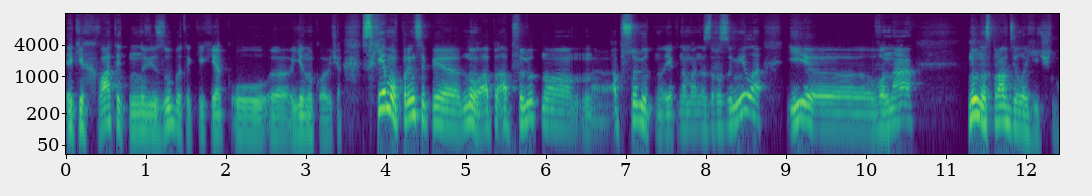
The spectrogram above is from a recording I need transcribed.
яких хватить на нові зуби, таких як у е, Януковича. Схема, в принципі, ну аб- абсолютно, абсолютно, як на мене, зрозуміла, і е, вона ну насправді логічна.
